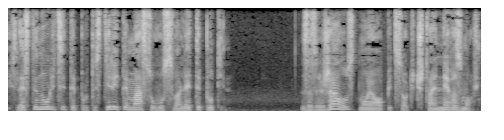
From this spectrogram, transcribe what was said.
Излезте на улиците, протестирайте масово, свалете Путин. За, за жалост, моя опит сочи, че това е невъзможно.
